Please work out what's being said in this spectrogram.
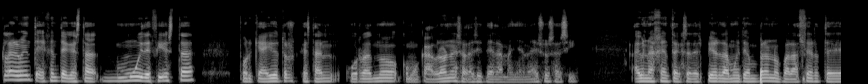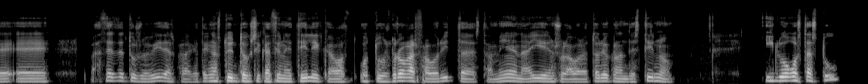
Claramente hay gente que está muy de fiesta porque hay otros que están currando como cabrones a las 7 de la mañana, eso es así. Hay una gente que se despierta muy temprano para hacerte, eh, para hacerte tus bebidas, para que tengas tu intoxicación etílica o, tus drogas favoritas también ahí en su laboratorio clandestino. Y luego estás tú,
